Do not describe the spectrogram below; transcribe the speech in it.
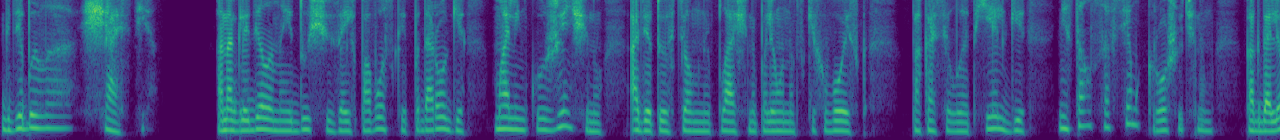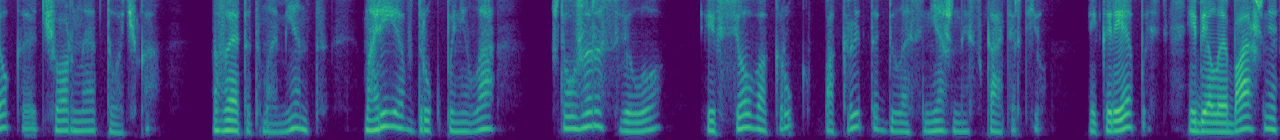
где было счастье. Она глядела на идущую за их повозкой по дороге маленькую женщину, одетую в темный плащ наполеоновских войск, пока силуэт Хельги не стал совсем крошечным, как далекая черная точка. В этот момент Мария вдруг поняла, что уже рассвело, и все вокруг покрыто белоснежной скатертью. И крепость, и белая башня,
